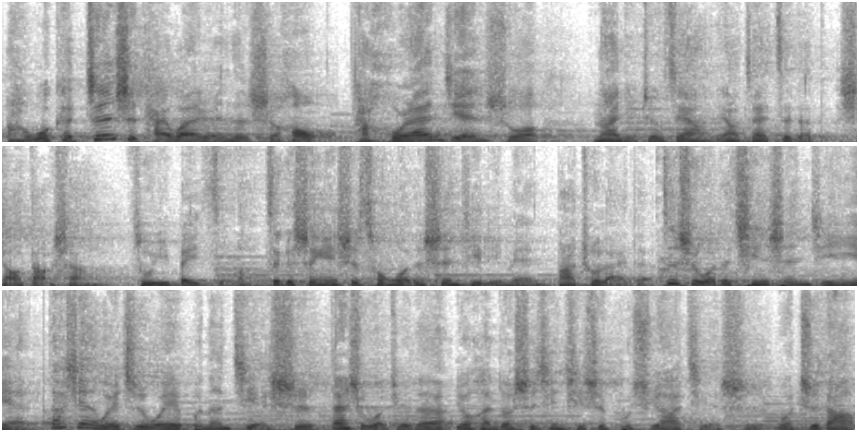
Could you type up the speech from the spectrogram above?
啊，我可真是台湾人的时候，他忽然间说。那你就这样要在这个小岛上住一辈子吗？这个声音是从我的身体里面发出来的，这是我的亲身经验。到现在为止，我也不能解释，但是我觉得有很多事情其实不需要解释。我知道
